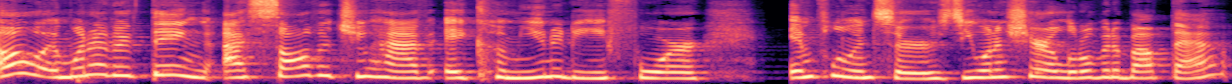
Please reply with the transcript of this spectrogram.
Oh, and one other thing, I saw that you have a community for influencers. Do you want to share a little bit about that?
